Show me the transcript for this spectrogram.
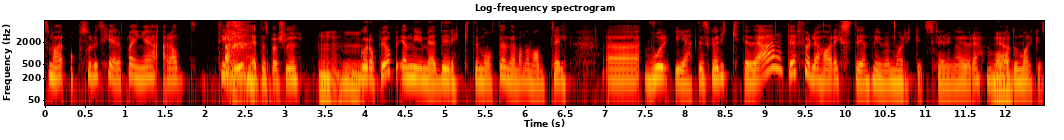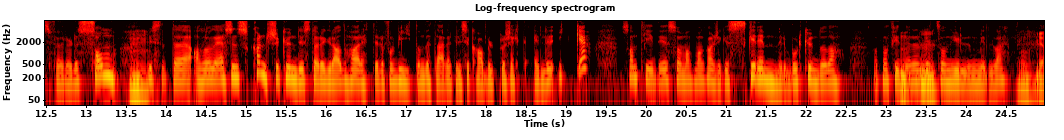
som er absolutt hele poenget. Er at tilbud, etterspørsel, Mm. går opp i opp i en mye mer direkte måte enn det man er vant til. Uh, hvor etisk og riktig det er, det føler jeg har ekstremt mye med markedsføring å gjøre. Hva yeah. du markedsfører det som. Mm. Hvis dette, altså, jeg syns kanskje kunder i større grad har rett til å få vite om dette er et risikabelt prosjekt eller ikke. Samtidig som at man kanskje ikke skremmer bort kunde. da At man finner en Mm. litt sånn gyllen middelvei. Ja,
